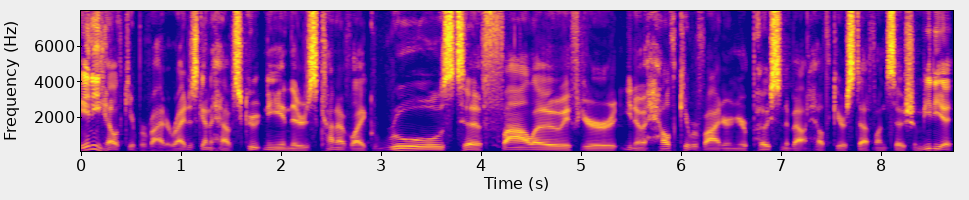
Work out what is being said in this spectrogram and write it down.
any healthcare provider, right, is going to have scrutiny and there's kind of like rules to follow if you're, you know, a healthcare provider and you're posting about healthcare stuff on social media,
